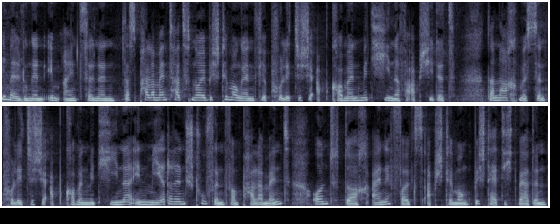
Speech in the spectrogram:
Die Meldungen im Einzelnen. Das Parlament hat neue Bestimmungen für politische Abkommen mit China verabschiedet. Danach müssen politische Abkommen mit China in mehreren Stufen vom Parlament und durch eine Volksabstimmung bestätigt werden.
